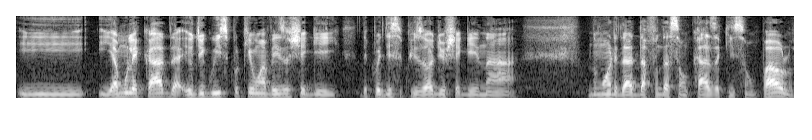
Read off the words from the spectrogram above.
E, e a molecada, eu digo isso porque uma vez eu cheguei, depois desse episódio, eu cheguei na, numa unidade da Fundação Casa aqui em São Paulo.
